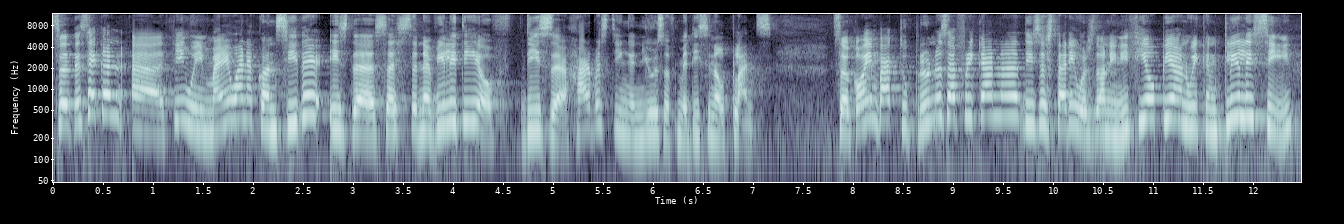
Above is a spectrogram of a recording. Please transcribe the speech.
So the second uh, thing we may want to consider is the sustainability of this uh, harvesting and use of medicinal plants. So going back to Prunus africana, this study was done in Ethiopia and we can clearly see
